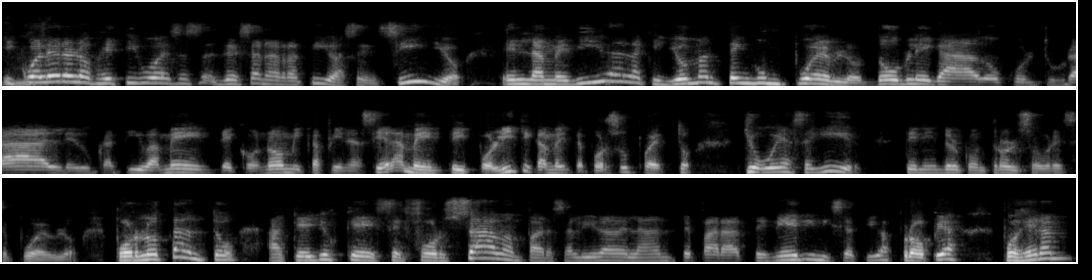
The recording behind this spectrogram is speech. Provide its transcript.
¿Y cuál era el objetivo de esa, de esa, narrativa? Sencillo, en la medida en la que yo mantengo un pueblo doblegado cultural, educativamente, económica, financieramente y políticamente, por supuesto, yo voy a seguir teniendo el control sobre ese pueblo. Por lo tanto, aquellos que se esforzaban para salir adelante, para tener iniciativas propias, pues eran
